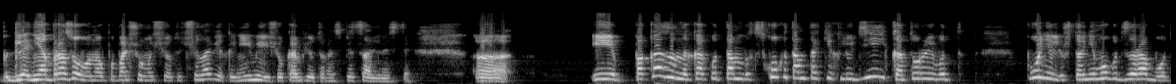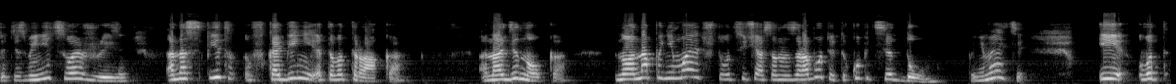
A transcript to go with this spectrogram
Для необразованного, по большому счету, человека, не имеющего компьютерной специальности. А, и показано, как вот там, сколько там таких людей, которые вот поняли, что они могут заработать, изменить свою жизнь. Она спит в кабине этого трака она одинока. Но она понимает, что вот сейчас она заработает и купит себе дом. Понимаете? И вот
